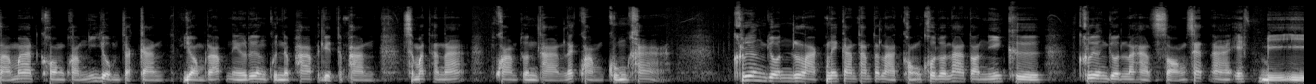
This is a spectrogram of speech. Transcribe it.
สามารถครองความนิยมจากการยอมรับในเรื่องคุณภาพผลิตภัณฑ์ สมรรถนะ ความทนทานและความคุ้มค่า เครื่องยนต์หลักในการทำตลาดของโคโรล่าตอนนี้คือ เครื่องยนต์รหัส 2ZRFBE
